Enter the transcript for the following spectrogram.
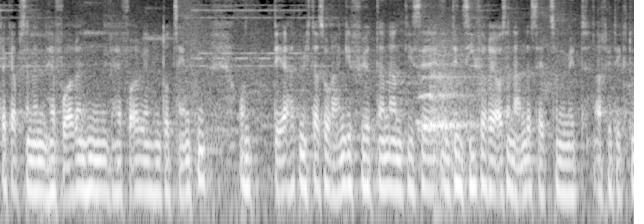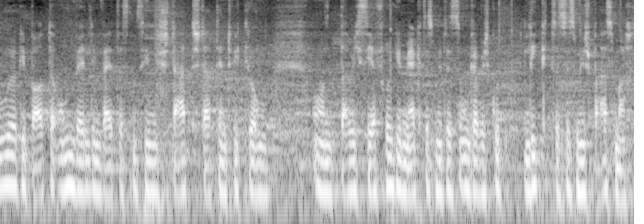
Da gab es einen hervorragenden, hervorragenden Dozenten und der hat mich da so rangeführt dann an diese intensivere Auseinandersetzung mit Architektur, gebauter Umwelt im weitesten Sinn, Stadt, Stadtentwicklung. Und da habe ich sehr früh gemerkt, dass mir das unglaublich gut liegt, dass es mir Spaß macht.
